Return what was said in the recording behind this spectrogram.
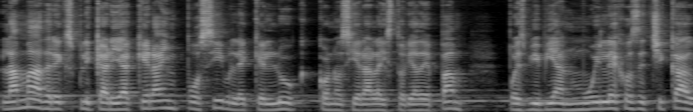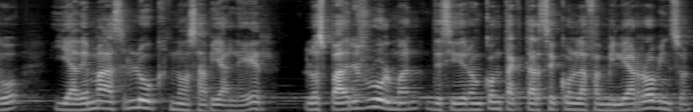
La madre explicaría que era imposible que Luke conociera la historia de Pam, pues vivían muy lejos de Chicago y además Luke no sabía leer. Los padres Ruhlman decidieron contactarse con la familia Robinson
